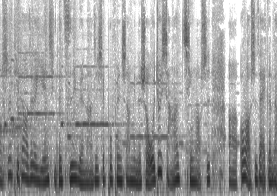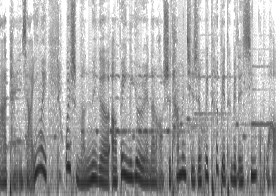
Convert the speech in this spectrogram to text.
老师提到这个研习的资源啊，这些部分上面的时候，我就想要请老师，呃，欧老师再跟大家谈一下，因为为什么那个呃非营利幼儿园的老师，他们其实会特别特别的辛苦哈？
